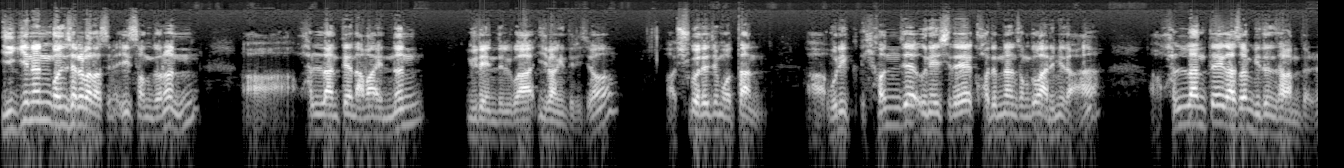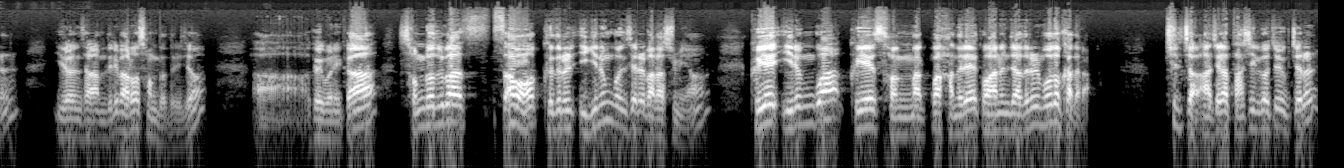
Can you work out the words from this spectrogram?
이기는 권세를 받았으며 이 성도는 아, 환란 때 남아있는 유대인들과 이방인들이죠. 아, 휴거되지 못한 아, 우리 현재 은혜 시대의 거듭난 성도가 아닙니다. 아, 환란 때에 가서 믿은 사람들 이런 사람들이 바로 성도들이죠. 아, 거기 보니까 성도들과 싸워 그들을 이기는 권세를 받았으며 그의 이름과 그의 성막과 하늘에 거하는 자들을 모독하더라. 7절. 아, 제가 다시 읽었죠. 6절을.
